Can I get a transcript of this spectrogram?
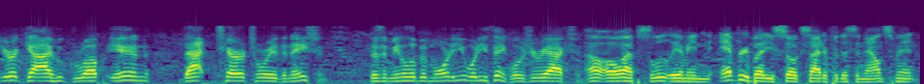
you're a guy who grew up in that territory of the nation. Does it mean a little bit more to you? What do you think? What was your reaction? Oh, oh, absolutely. I mean, everybody's so excited for this announcement.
